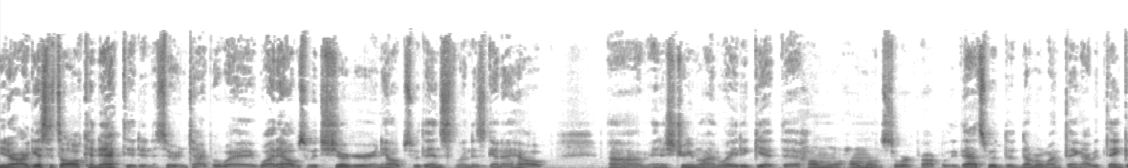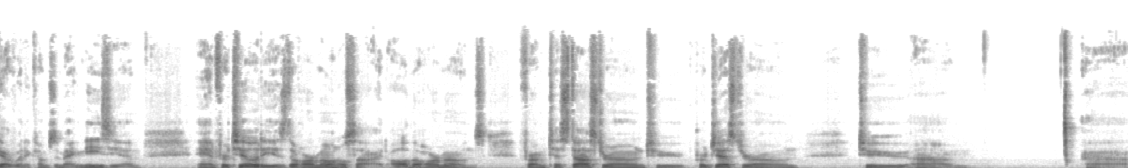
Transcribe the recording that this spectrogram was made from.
you know, I guess it's all connected in a certain type of way. What helps with sugar and helps with insulin is going to help um, in a streamlined way to get the hormone, hormones to work properly. That's what the number one thing I would think of when it comes to magnesium and fertility is the hormonal side. All the hormones from testosterone to progesterone to um, uh,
